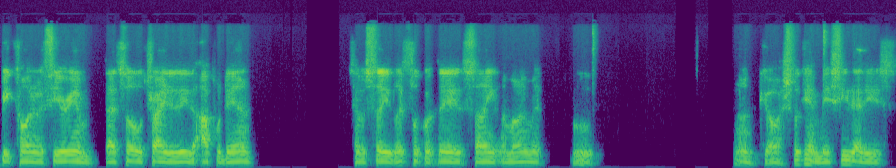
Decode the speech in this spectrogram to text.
Bitcoin or Ethereum. That's all traded either up or down. So we'll see. Let's look what they're saying at the moment. Ooh. Oh gosh, look how messy that is.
